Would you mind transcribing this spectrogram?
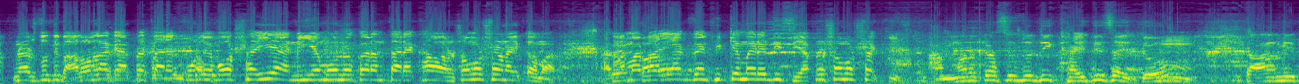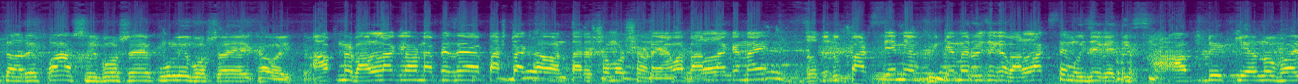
আপনার যদি ভালো লাগে আপনি তারে কোলে বসাইয়া নিয়ে মনে করেন তারে খাওয়ান সমস্যা নাই তো আমার। আরে আমার ভালো আমি ফিকে মেরে দিছি আপনার সমস্যা কি? আমার কাছে যদি খাইতে চাইতো তা আমি তারে পাশে বসায় কোলে বসায় খাওয়াইতাম। আপনার ভালো লাগলে এখন আপনি যে পাঁচটা খাওয়ান তার সমস্যা নাই। আমার ভালো লাগে নাই যতটুকু পারছি আমি আমি ফিকে মেরে ওই জায়গায় ভালো লাগছে ওই জায়গায় দিচ্ছি আপনি কেন ভাই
